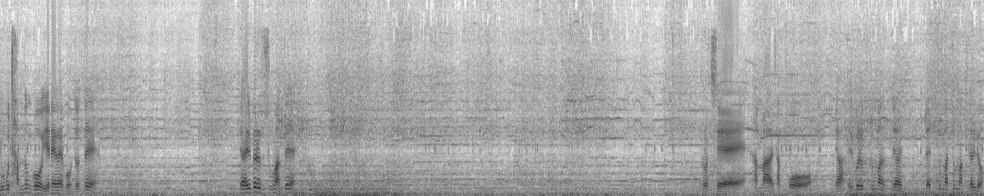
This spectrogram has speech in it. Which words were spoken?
요거 잡는 거 얘네가 먼저인데 야 엘베르도 죽으면 안돼 그렇지. 한 마리 잡고. 야 엘베르도 좀만 야, 야 좀만 좀만 기다려.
